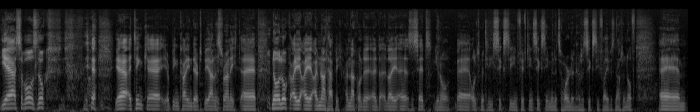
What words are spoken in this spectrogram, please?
Yeah, I suppose. Look, yeah, yeah, I think uh, you're being kind there. To be honest, Ronnie. Uh, no, look, I, I, I'm not happy. I'm not going to. Uh, like, as I said, you know, uh, ultimately 16, 15, 16 minutes of hurling out of 65 is not enough. Um,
